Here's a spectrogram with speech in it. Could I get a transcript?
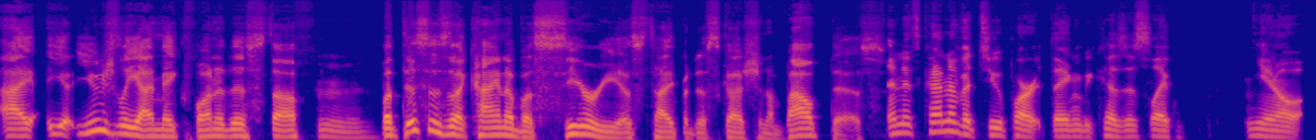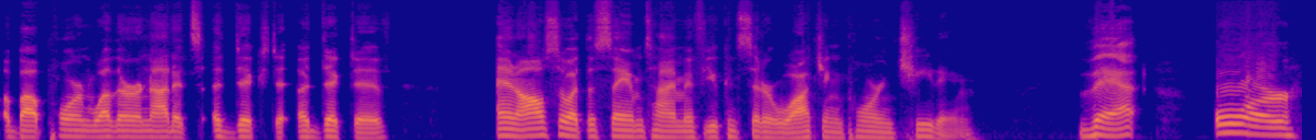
i usually i make fun of this stuff Mm. but this is a kind of a serious type of discussion about this And it's kind of a two part thing because it's like, you know, about porn, whether or not it's addict- addictive. And also at the same time, if you consider watching porn cheating. that or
